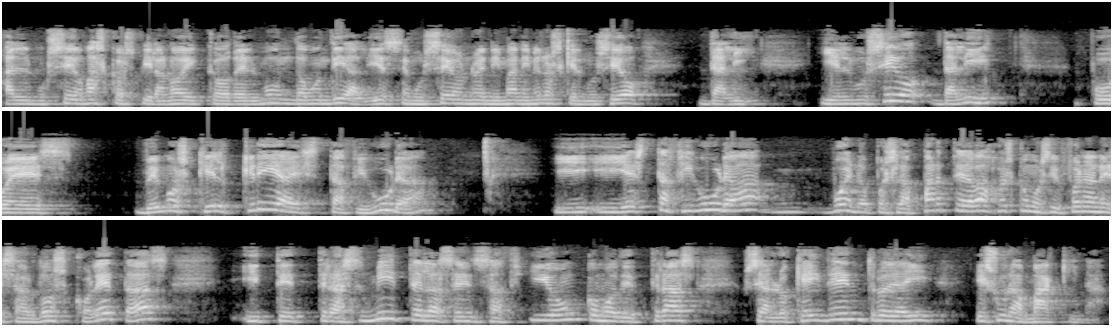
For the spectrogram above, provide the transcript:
al museo más conspiranoico del mundo mundial y ese museo no es ni más ni menos que el Museo Dalí. Y el Museo Dalí, pues vemos que él crea esta figura y, esta figura, bueno, pues la parte de abajo es como si fueran esas dos coletas y te transmite la sensación como detrás, o sea, lo que hay dentro de ahí es una máquina.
